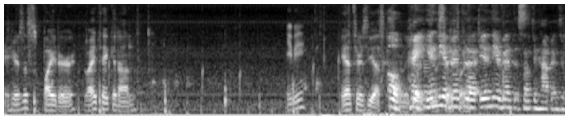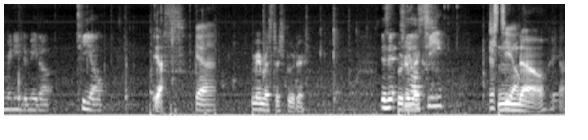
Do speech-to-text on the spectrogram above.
Okay, here's a spider. Do I take it on? Maybe. The answer is yes. Oh, hey! it In the event way. that in the event that something happens and we need to meet up, TL. Yes. Yeah. Come here, Mr. Spooter. Is it Booter mix. TLC? Just TL. No. Yeah.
